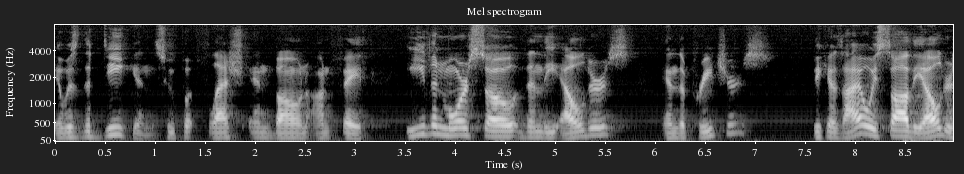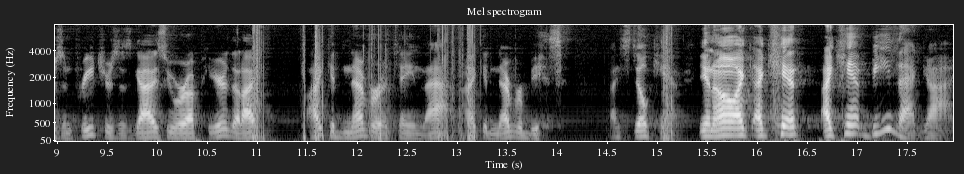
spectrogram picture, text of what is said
It was the deacons who put flesh and bone on faith, even more so than the elders and the preachers, because I always saw the elders and preachers as guys who were up here that I, I could never attain that. I could never be, I still can't. You know, I, I, can't, I can't be that guy.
